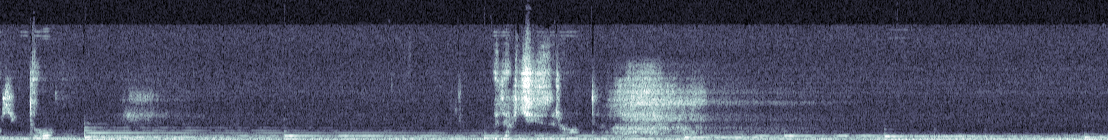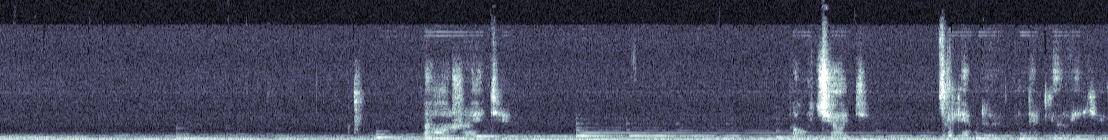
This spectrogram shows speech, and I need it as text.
Глубокий вдох. Выдох через рот. Продолжайте получать целебную энергию рейки.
